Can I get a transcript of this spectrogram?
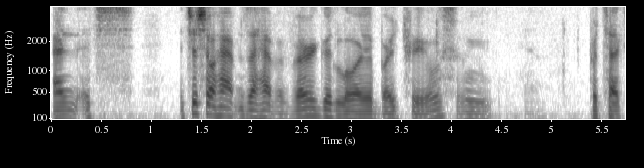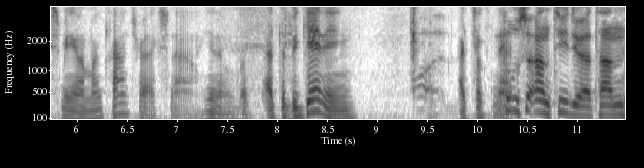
And it's it just so happens I have a very good lawyer, Bert Fields, who protects me on my contracts now. You know, but at the beginning. Poso antyder ju att han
